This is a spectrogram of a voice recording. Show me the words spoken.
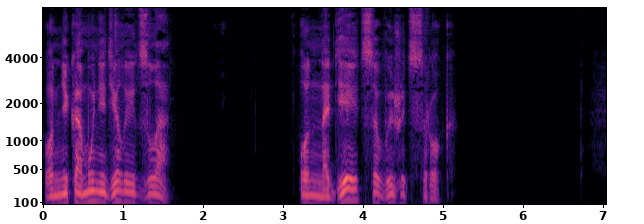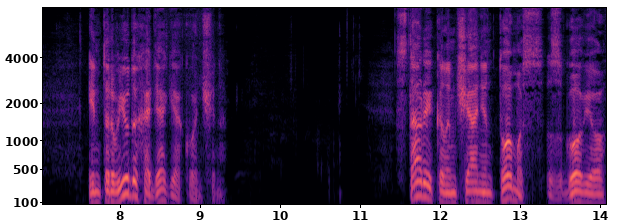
Он никому не делает зла. Он надеется выжить срок. Интервью доходяги окончено. Старый колымчанин Томас с Говио,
